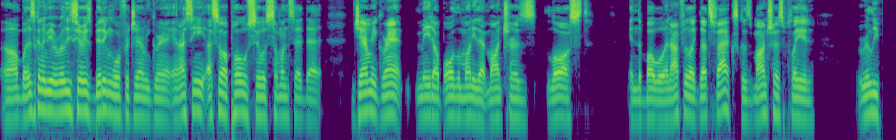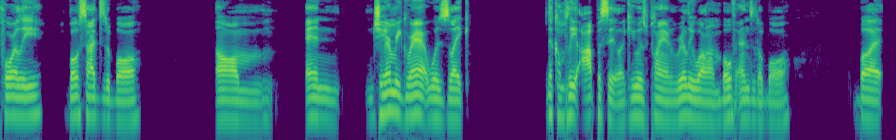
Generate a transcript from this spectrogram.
Uh, but it's going to be a really serious bidding war for Jerami Grant. And I see, I saw a post. It was someone said that Jerami Grant made up all the money that Montrez lost in the bubble, and I feel like that's facts because Montrez played really poorly, both sides of the ball. Um, and Jerami Grant was like the complete opposite. Like he was playing really well on both ends of the ball, but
